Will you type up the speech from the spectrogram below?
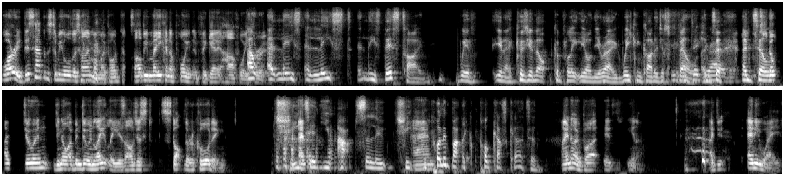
worried. This happens to me all the time on my podcast. I'll be making a point and forget it halfway oh, through. At least, at least, at least this time with you know because you're not completely on your own. We can kind of just We fill until out of it. until you know what I'm doing? You know what I've been doing lately is I'll just stop the recording. cheated. you absolute cheat. You're pulling back the podcast curtain. I know, but it's you know, I do anyway.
